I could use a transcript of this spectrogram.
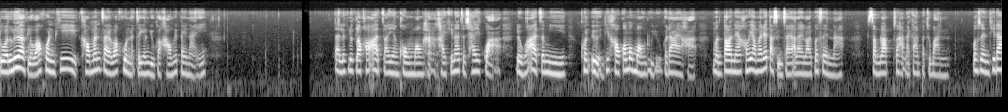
ตัวเลือกหรือว่าคนที่เขามั่นใจว่าคุณจะยังอยู่กับเขาไม่ไปไหน แต่ลึกๆแล้วเขาอาจจะยังคงมองหาใครที่น่าจะใช่กว่า หรือว่าอาจจะมีคนอื่นที่เขาก็มองมองดูอยู่ก็ได้ค่ะ เหมือนตอนนี้เขายังไม่ได้ตัดสินใจอะไรร้อยเปอร์เซ็นต์นะสำหรับสถานการณ์ปัจจุบัน เปอร์เซ็นต์ที่ได้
